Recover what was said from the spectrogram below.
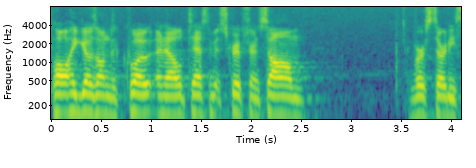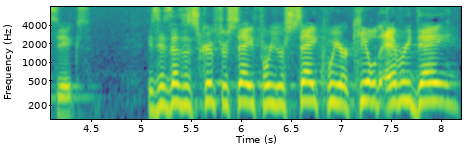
Paul, he goes on to quote an Old Testament scripture in Psalm, verse 36. He says, As the scriptures say, For your sake we are killed every day.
